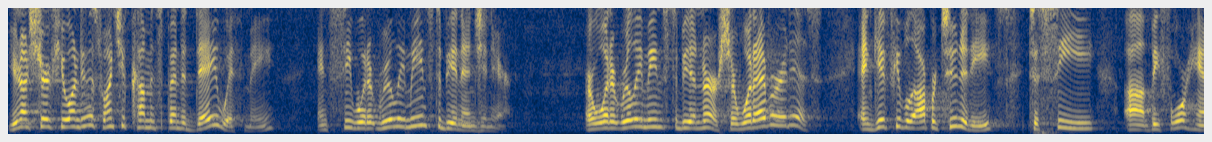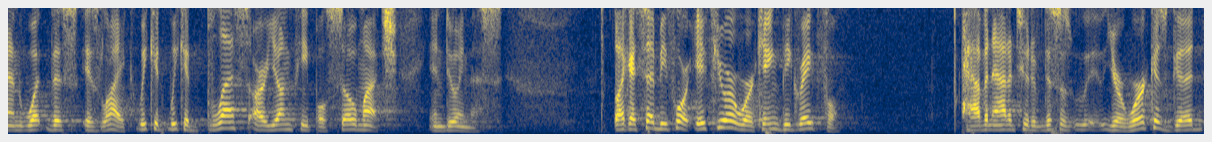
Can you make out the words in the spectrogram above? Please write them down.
you're not sure if you want to do this? Why don't you come and spend a day with me and see what it really means to be an engineer? or what it really means to be a nurse or whatever it is, and give people the opportunity to see uh, beforehand what this is like. We could, we could bless our young people so much in doing this. Like I said before, if you are working, be grateful. Have an attitude of this is your work is good,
